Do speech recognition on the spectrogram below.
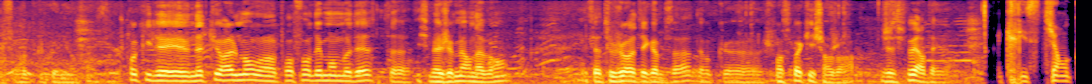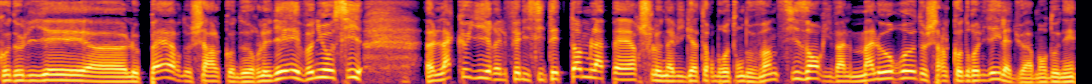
il sera plus connu en France. Je crois qu'il est naturellement profondément modeste, il se met jamais en avant. Et ça a toujours été comme ça, donc euh, je pense pas qu'il changera. J'espère d'ailleurs. Christian Caudelier, euh, le père de Charles Caudelier, est venu aussi euh, l'accueillir et le féliciter. Tom Laperche, le navigateur breton de 26 ans, rival malheureux de Charles Caudrelier. Il a dû abandonner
